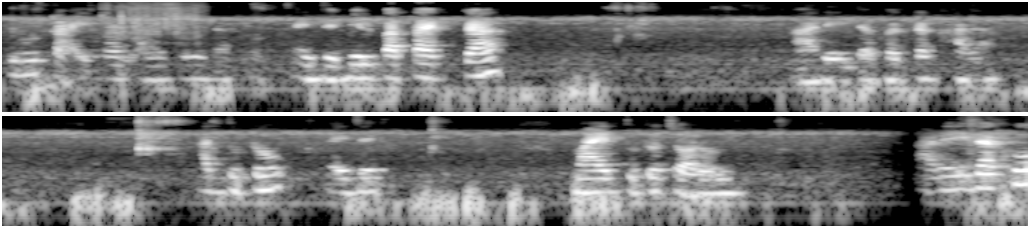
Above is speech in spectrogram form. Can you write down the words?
পুরোটাই ভালো করে দেখো। এই যে বেলপাতা একটা আর এই দেখো একটা খাড়া। আর দুটো, এই যে মায়ের দুটো চরণ। আর এই দেখো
